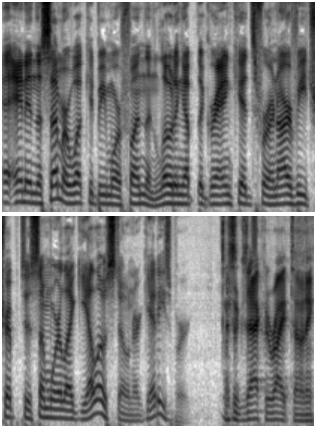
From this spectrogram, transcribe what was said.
And in the summer, what could be more fun than loading up the grandkids for an RV trip to somewhere like Yellowstone or Gettysburg? That's exactly right, Tony.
